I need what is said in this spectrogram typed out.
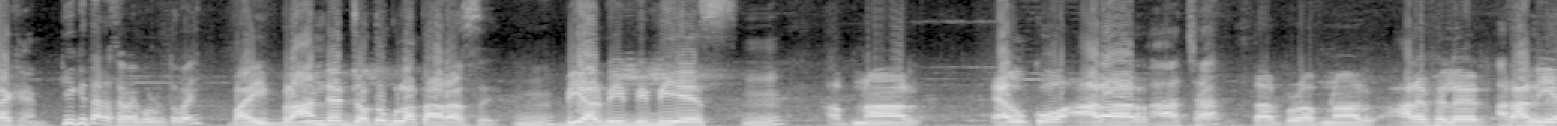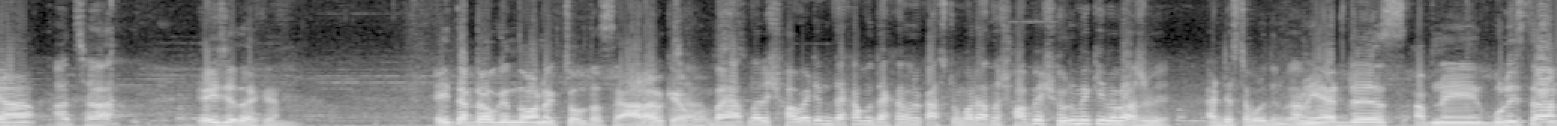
দেখেন। কি কি তার আছে ভাই বলুন তো ভাই। ভাই ব্র্যান্ডের যতগুলা তার আছে বিআরবি বিবিএস আপনার এলকো আর আর আচ্ছা। তারপর আপনার আর আরএফএল এর তানিয়া আচ্ছা। এই যে দেখেন এই তারটাও কিন্তু অনেক চলতেছে আর আর আচ্ছা, কেবল ভাই আপনার সব আইটেম দেখাবো দেখানোর কাস্টমার আপনার সবে শোরুমে কীভাবে আসবে? অ্যাড্রেসটা বলে দিন ভাই। আমি অ্যাড্রেস আপনি Gulistan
